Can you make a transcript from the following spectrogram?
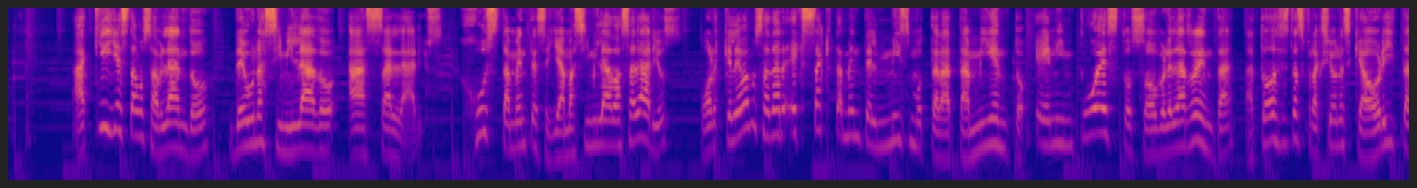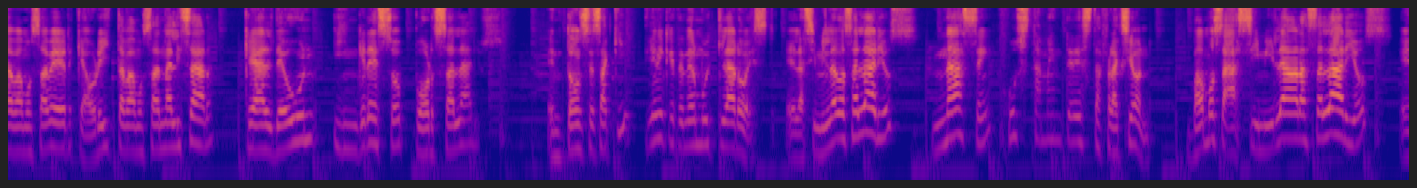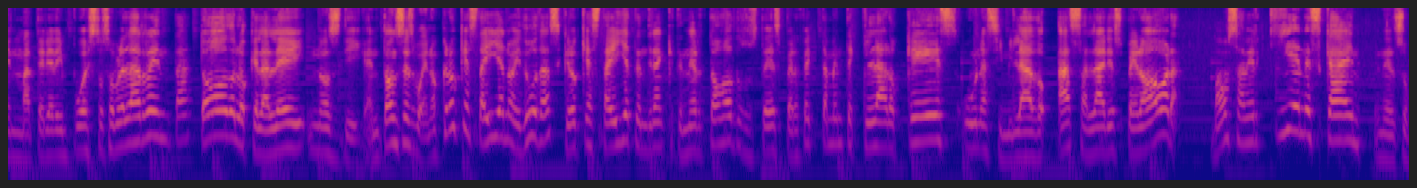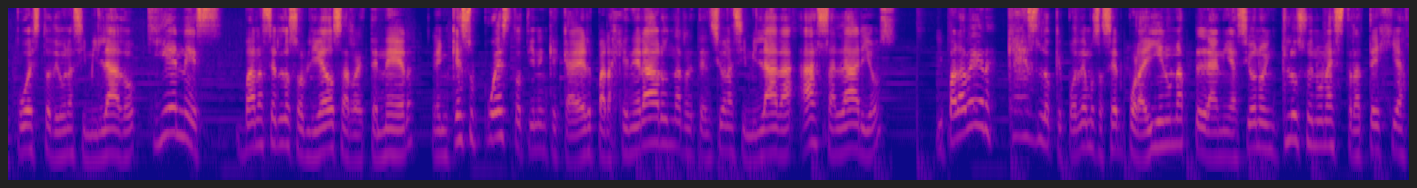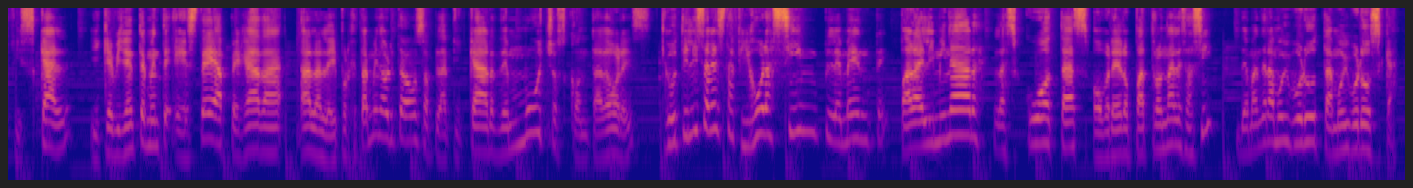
Aquí ya estamos hablando de un asimilado a salarios. Justamente se llama asimilado a salarios porque le vamos a dar exactamente el mismo tratamiento en impuestos sobre la renta a todas estas fracciones que ahorita vamos a ver, que ahorita vamos a analizar, que al de un ingreso por salarios. Entonces aquí tienen que tener muy claro esto. El asimilado a salarios nace justamente de esta fracción. Vamos a asimilar a salarios en materia de impuestos sobre la renta, todo lo que la ley nos diga. Entonces, bueno, creo que hasta ahí ya no hay dudas, creo que hasta ahí ya tendrían que tener todos ustedes perfectamente claro qué es un asimilado a salarios, pero ahora Vamos a ver quiénes caen en el supuesto de un asimilado, quiénes van a ser los obligados a retener, en qué supuesto tienen que caer para generar una retención asimilada a salarios y para ver qué es lo que podemos hacer por ahí en una planeación o incluso en una estrategia fiscal y que evidentemente esté apegada a la ley, porque también ahorita vamos a platicar de muchos contadores que utilizan esta figura simplemente para eliminar las cuotas obrero-patronales así, de manera muy bruta, muy brusca.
